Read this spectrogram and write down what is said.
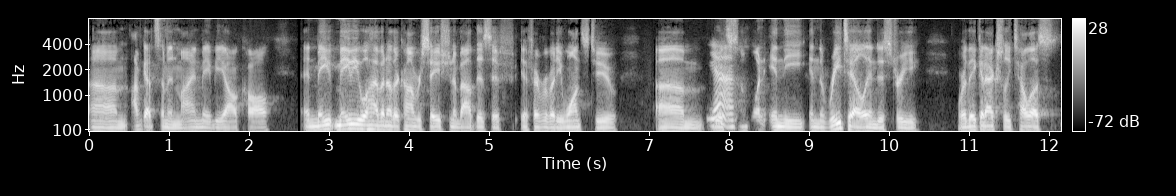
Um, I've got some in mind. Maybe I'll call, and may, maybe we'll have another conversation about this if if everybody wants to. Um, Yeah. with someone in the in the retail industry, where they could actually tell us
